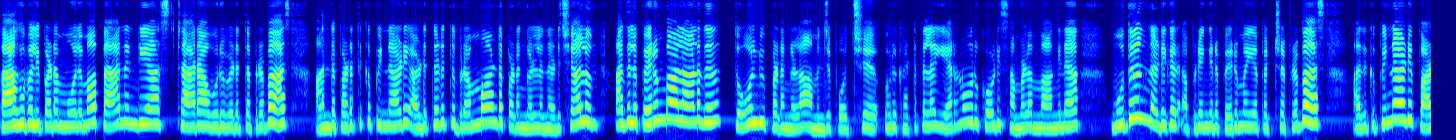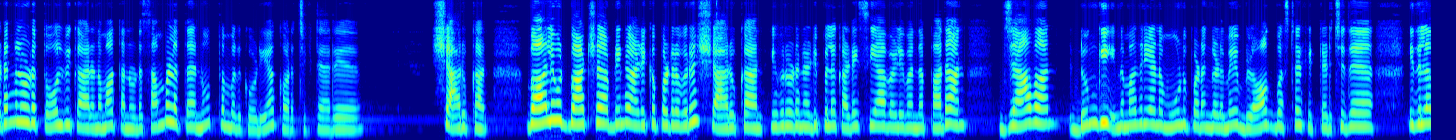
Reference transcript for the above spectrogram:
பாகுபலி படம் மூலமா பேன் இண்டியா ஸ்டாரா உருவெடுத்த பிரபாஸ், அந்த படத்துக்கு பின்னாடி அடுத்தடுத்து பிரம்மாண்ட படங்கள்ல நடிச்சாலும், அதுல பெரும்பாலானது தோல்வி படங்களா அமைஞ்சு போச்சு. ஒரு கட்டத்துல 200 கோடி சம்பளம் வாங்கின முதல் நடிகர் அப்படிங்கிற பெருமையை பெற்ற பிரபாஸ், அதுக்கு பின்னாடி படங்களோட தோல்வி காரணமா தன்னோட சம்பளத்தை நூத்தம்பது கோடியா குறைச்சிக்கிட்டாரு ஷாருக் கான். பாலிவுட் பாட்ஷா அப்படின்னு அழைக்கப்படுறவரு ஷாருக் கான். இவரோட நடிப்புல கடைசியா வெளிவந்த பதான், ஜாவான், டுங்கி இந்த மாதிரியான மூணு படங்களுமே பிளாக் பஸ்டர் ஹிட் அடிச்சது. இதுல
